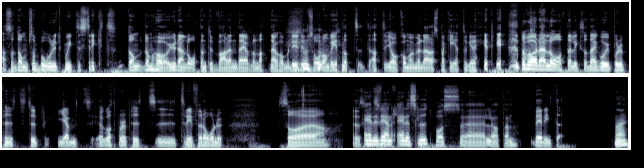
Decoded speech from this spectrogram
Alltså de som bor ute på mitt distrikt, de, de hör ju den låten typ varenda jävla natt när jag kommer. Det är ju typ så de vet att, att jag kommer med deras paket och grejer. De hör den låten liksom, den går ju på repeat typ jämt. Jag har gått på repeat i tre, fyra år nu. Så... eh, Är det, den, är det slutboss-låten? Det är det inte. Nej.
